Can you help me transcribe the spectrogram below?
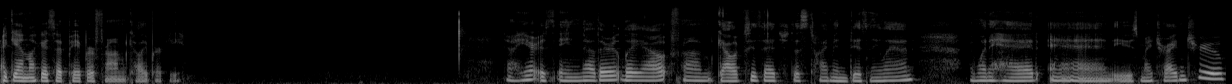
Again, like I said, paper from Kelly Purkey. Now here is another layout from Galaxy's Edge, this time in Disneyland. I went ahead and used my tried and true,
